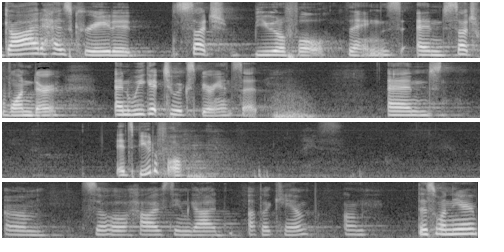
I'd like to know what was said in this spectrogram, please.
God has created such beautiful things and such wonder, and we get to experience it. And it's beautiful. Um, so, how I've seen God up at camp um, this one year.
